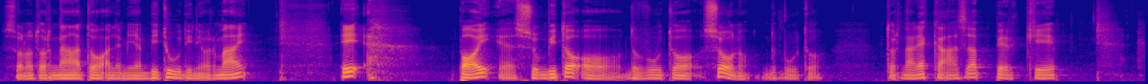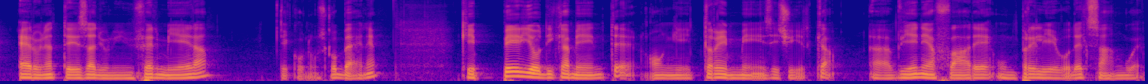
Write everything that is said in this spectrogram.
Sono tornato alle mie abitudini ormai e poi eh, subito ho dovuto, sono dovuto tornare a casa perché ero in attesa di un'infermiera che conosco bene che periodicamente, ogni tre mesi circa, eh, viene a fare un prelievo del sangue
